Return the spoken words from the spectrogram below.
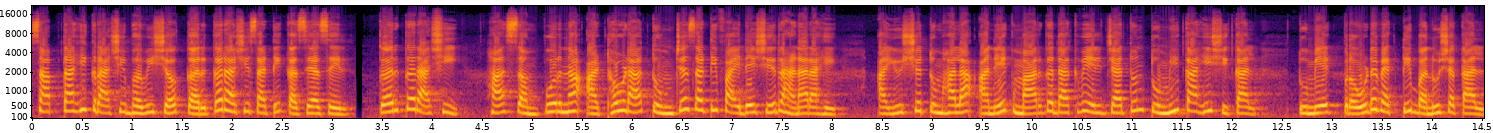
साप्ताहिक राशी भविष्य कर्क राशीसाठी कसे असेल? कर्क राशी हा संपूर्ण आठवडा तुमच्यासाठी फायदेशीर राहणार आहे. आयुष्य तुम्हाला अनेक मार्ग दाखवेल ज्यातून तुम्ही काही शिकाल. तुम्ही एक प्रौढ व्यक्ती बनू शकाल.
